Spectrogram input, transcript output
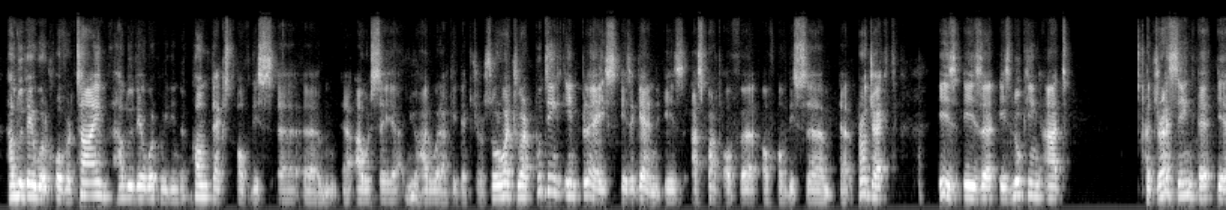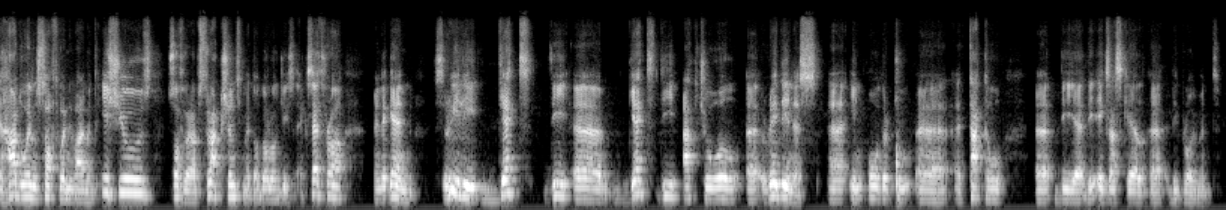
How do they work over time? How do they work within the context of this, um, I would say, new hardware architecture? So what you are putting in place is, again, is as part of, of, of, this um, project, is, is, is looking at addressing hardware and software environment issues, software abstractions, methodologies, etc. And again, really get the uh, get the actual uh, readiness uh, in order to uh, uh, tackle uh, the the exascale deployment.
